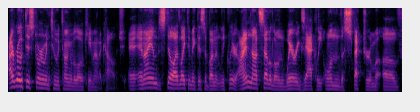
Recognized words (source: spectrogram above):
I wrote this story when Tua Tagovailoa came out of college, and, and, I am still. I'd like to make this abundantly clear. I am not settled on where exactly on the spectrum of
